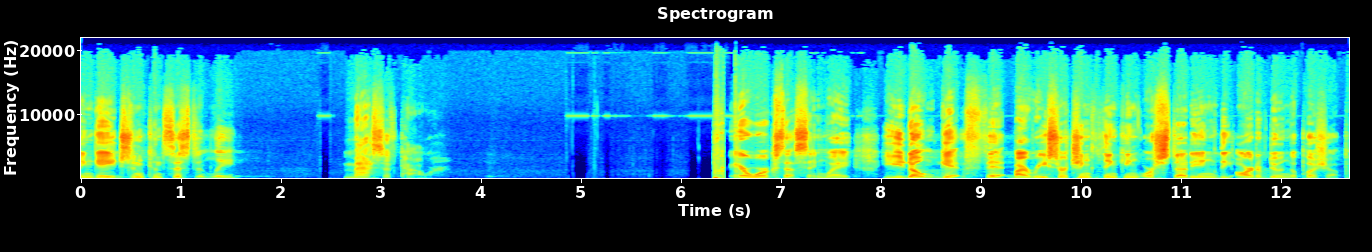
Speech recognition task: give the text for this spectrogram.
Engaged in consistently, massive power. Prayer works that same way. You don't get fit by researching, thinking, or studying the art of doing a push up.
